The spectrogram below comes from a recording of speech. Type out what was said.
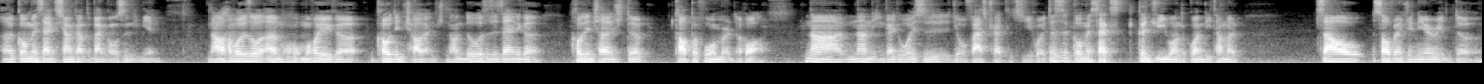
呃 Goldman Sachs 香港的办公室里面，然后他们会说，嗯，我们会有一个 Coding Challenge，然后如果是在那个 Coding Challenge 的 Top Performer 的话。那那你应该就会是有 fast track 的机会，但是 Goldman Sachs 根据以往的惯例，他们招 software engineering 的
